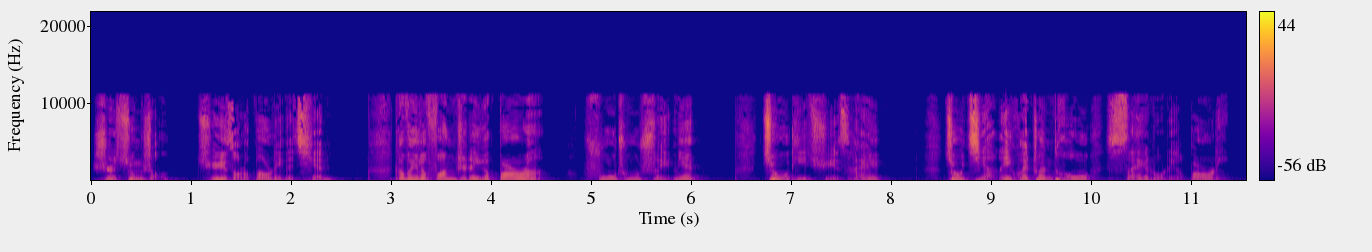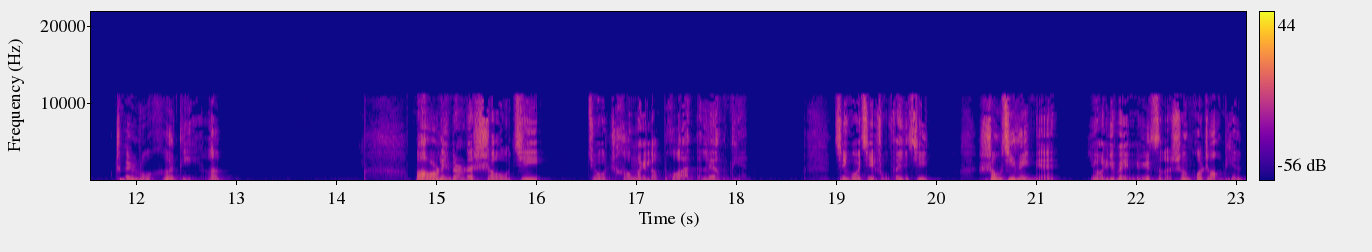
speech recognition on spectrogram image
是凶手取走了包里的钱。他为了防止这个包啊浮出水面，就地取材，就捡了一块砖头塞入这个包里，沉入河底了。包里边的手机就成为了破案的亮点。经过技术分析，手机里面有一位女子的生活照片，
